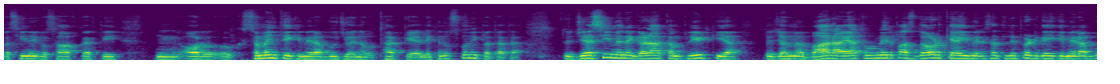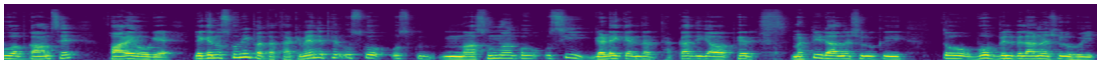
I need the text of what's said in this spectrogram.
पसीने को साफ़ करती और समझती कि मेरा अबू जो है ना वो थक गया, लेकिन उसको नहीं पता था। तो जैसे ही मैंने गड़ा कंप्लीट किया तो जब मैं बाहर आया तो वो मेरे पास दौड़ के आई, मेरे साथ लिपट गई कि मेरा अबू अब काम से फारे हो गया। लेकिन उसको नहीं पता था कि मैंने फिर उसको, उस मासूमा को उसी गड़े के अंदर धक्का दिया और फिर मट्टी डालना शुरू की। तो वो बिल बिलाना शुरू हुई,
